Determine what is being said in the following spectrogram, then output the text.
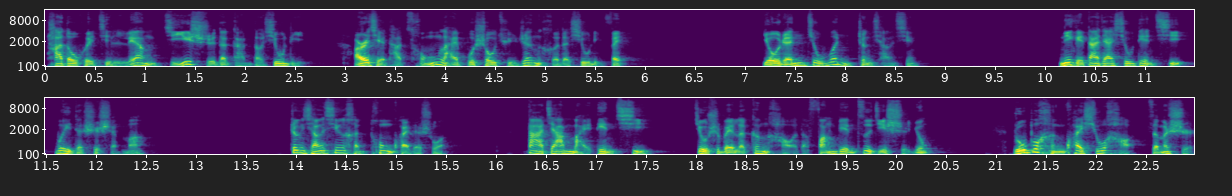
他都会尽量及时的赶到修理，而且他从来不收取任何的修理费。有人就问郑祥兴：“你给大家修电器为的是什么？”郑祥兴很痛快地说：“大家买电器就是为了更好的方便自己使用，如不很快修好，怎么使？”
